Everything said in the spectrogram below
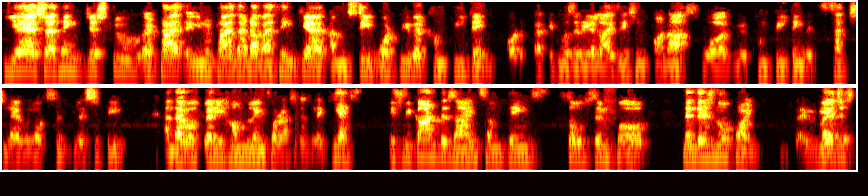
Yes, I think just to uh, tie, you know, tie that up, I think, yeah, I mean, Steve, what we were competing, or uh, it was a realization on us was we were competing with such level of simplicity and that was very humbling for us. It's like, yes, if we can't design something so simple, then there's no point. We right. are just,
